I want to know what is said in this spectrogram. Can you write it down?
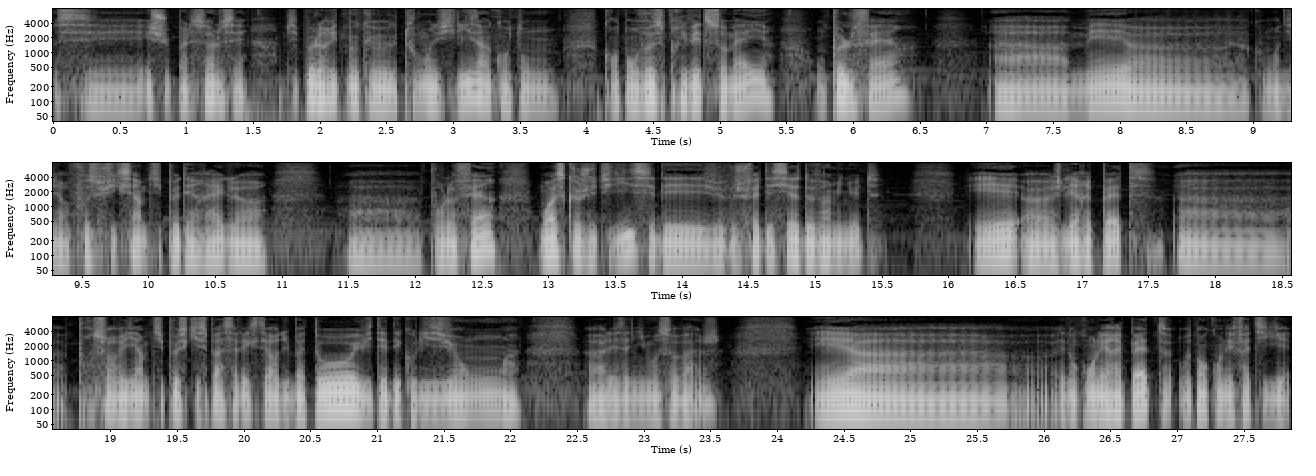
et je suis pas le seul, c'est un petit peu le rythme que tout le monde utilise. hein. quand, on, veut se priver de sommeil, on peut le faire, mais comment dire, faut se fixer un petit peu des règles pour le faire. Moi, ce que j'utilise, c'est des, je, fais des siestes de 20 minutes. Et je les répète pour surveiller un petit peu ce qui se passe à l'extérieur du bateau, éviter des collisions, les animaux sauvages. Et, euh, et donc on les répète autant qu'on est fatigué.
